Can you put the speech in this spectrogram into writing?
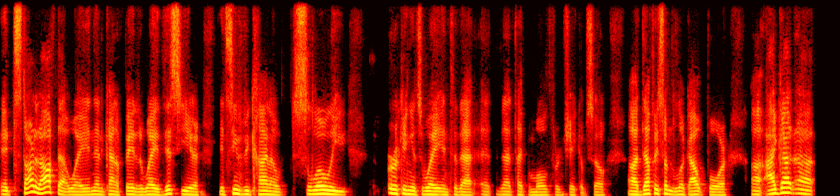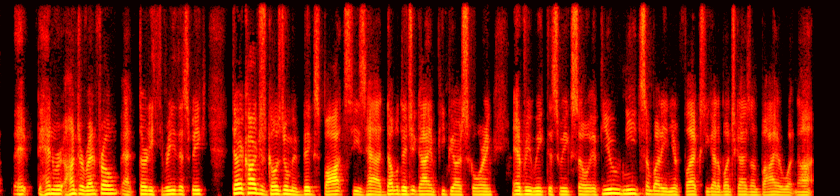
It started off that way and then kind of faded away. This year, it seems to be kind of slowly irking its way into that uh, that type of mold for Jacob. So uh, definitely something to look out for. Uh, I got uh, Henry Hunter Renfrow at 33 this week. Derek Carr just goes to him in big spots. He's had double digit guy in PPR scoring every week this week. So if you need somebody in your flex, you got a bunch of guys on buy or whatnot,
